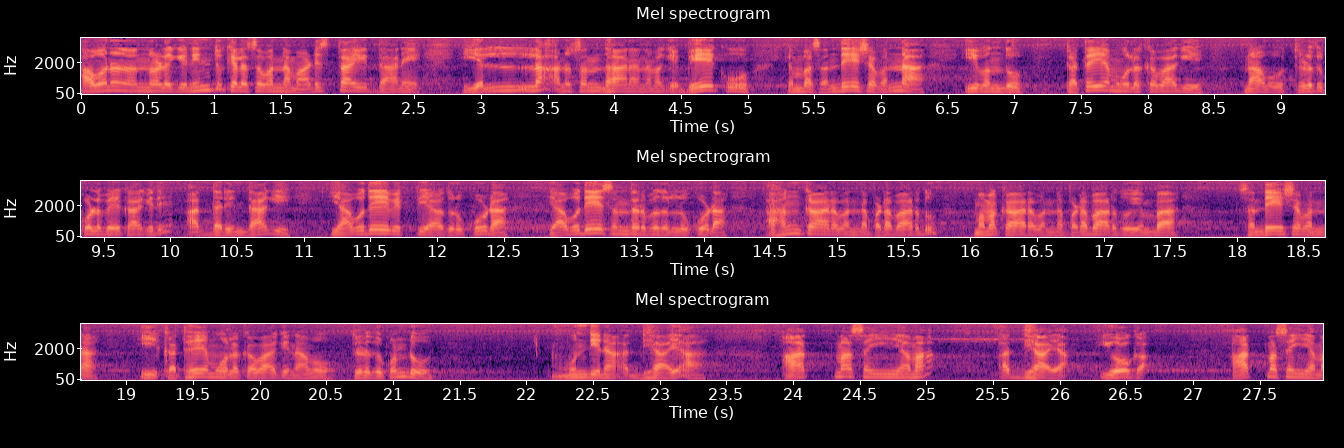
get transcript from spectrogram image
ಅವನು ನನ್ನೊಳಗೆ ನಿಂತು ಕೆಲಸವನ್ನು ಮಾಡಿಸ್ತಾ ಇದ್ದಾನೆ. ಎಲ್ಲ ಅನುಸಂಧಾನ ನಮಗೆ ಬೇಕು ಎಂಬ ಸಂದೇಶವನ್ನು ಈ ಒಂದು ಕಥೆಯ ಮೂಲಕವಾಗಿ ನಾವು ತಿಳಿದುಕೊಳ್ಳಬೇಕಾಗಿದೆ. ಆದ್ದರಿಂದಾಗಿ ಯಾವುದೇ ವ್ಯಕ್ತಿಯಾದರೂ ಕೂಡ, ಯಾವುದೇ ಸಂದರ್ಭದಲ್ಲೂ ಕೂಡ ಅಹಂಕಾರವನ್ನು ಪಡಬಾರದು, ಮಮಕಾರವನ್ನು ಪಡಬಾರದು ಎಂಬ ಸಂದೇಶವನ್ನು ಈ ಕಥೆಯ ಮೂಲಕವಾಗಿ ನಾವು ತಿಳಿದುಕೊಂಡು ಮುಂದಿನ ಅಧ್ಯಾಯ ಆತ್ಮಸಂಯಮ ಅಧ್ಯಾಯ ಯೋಗ. ಆತ್ಮಸಂಯಮ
